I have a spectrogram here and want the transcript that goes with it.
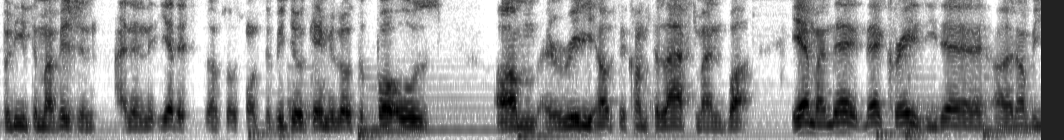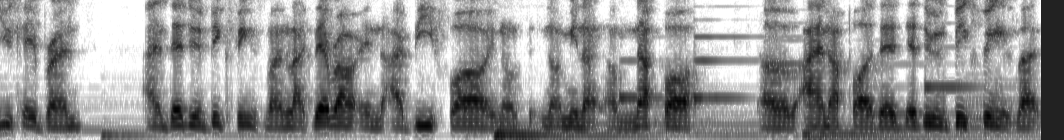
believed in my vision, and then yeah, they sp- sponsored the video, gave me loads of bottles, um, and really helped it come to life, man. But yeah, man, they're they're crazy. They're another UK brand, and they're doing big things, man. Like they're out in Ibiza, you know, you know what I mean, like um Napa, uh, Ayia Napa. They're they're doing big things like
